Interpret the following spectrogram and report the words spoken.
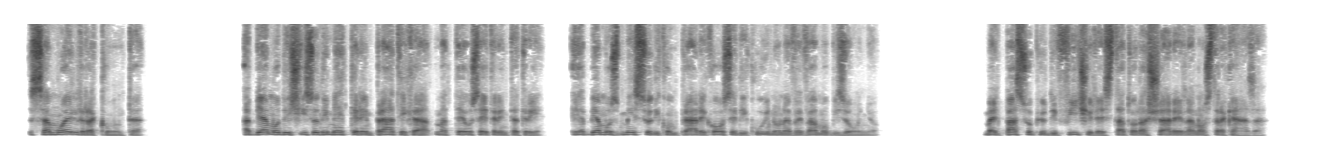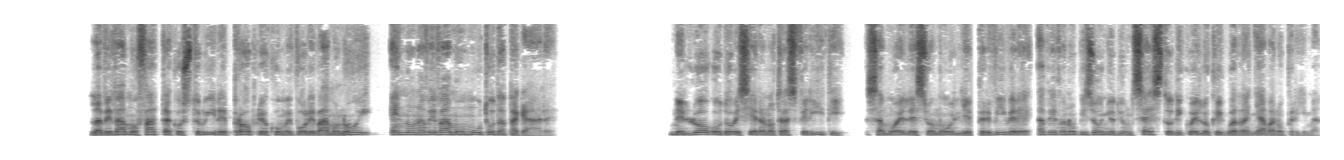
Samuel racconta Abbiamo deciso di mettere in pratica Matteo 6:33 e abbiamo smesso di comprare cose di cui non avevamo bisogno. Ma il passo più difficile è stato lasciare la nostra casa. L'avevamo fatta costruire proprio come volevamo noi e non avevamo mutuo da pagare. Nel luogo dove si erano trasferiti, Samuele e sua moglie per vivere avevano bisogno di un sesto di quello che guadagnavano prima.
